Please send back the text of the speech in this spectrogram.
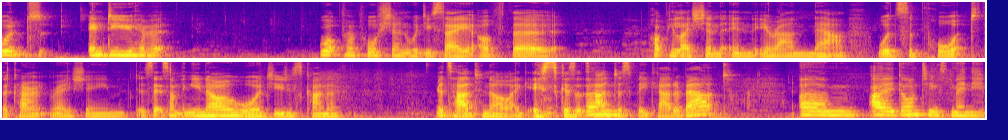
Would and do you have a what proportion would you say of the population in Iran now would support the current regime? Is that something you know, or do you just kind of? It's hard to know, I guess, because it's hard to Um, speak out about. Um, I don't think many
